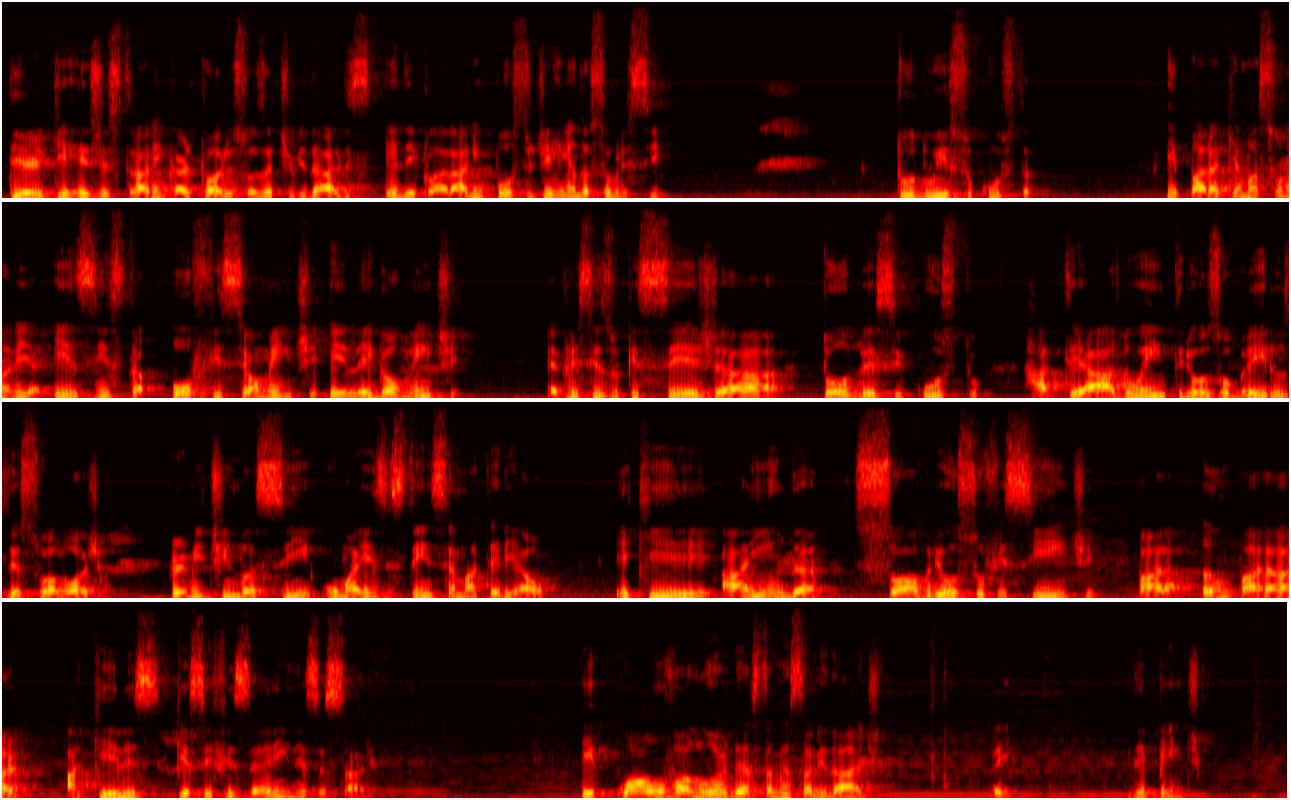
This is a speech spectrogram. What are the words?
Ter que registrar em cartório suas atividades e declarar imposto de renda sobre si. Tudo isso custa. E para que a maçonaria exista oficialmente e legalmente, é preciso que seja todo esse custo rateado entre os obreiros de sua loja, permitindo assim uma existência material e que ainda sobre o suficiente para amparar aqueles que se fizerem necessário. E qual o valor desta mensalidade? Bem, depende.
